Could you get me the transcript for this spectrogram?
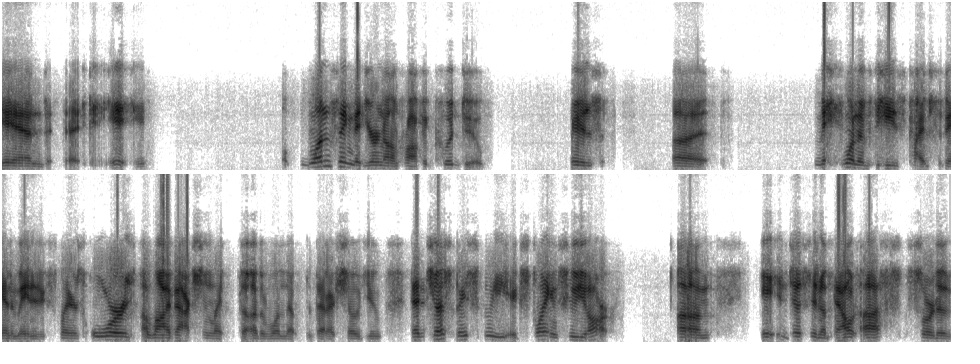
and it, it, one thing that your nonprofit could do is uh, make one of these types of animated explainers or a live action like the other one that, that I showed you that just basically explains who you are. Um, it, just an about us sort of,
